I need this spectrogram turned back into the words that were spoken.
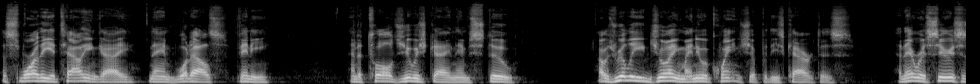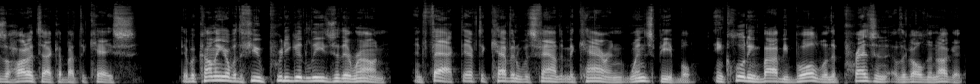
a swarthy Italian guy named what else, Vinny, and a tall Jewish guy named Stu. I was really enjoying my new acquaintanceship with these characters, and they were as serious as a heart attack about the case. They were coming up with a few pretty good leads of their own. In fact, after Kevyn was found at McCarran, Wynn's people, including Bobby Baldwin, the president of the Golden Nugget,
